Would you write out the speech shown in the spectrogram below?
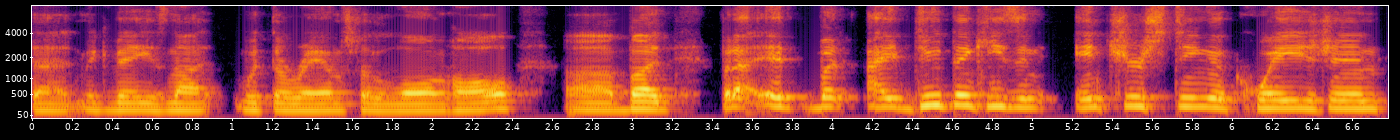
that mcvay is not with the rams for the long haul. Uh, but but it but i do think he's an interesting equation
